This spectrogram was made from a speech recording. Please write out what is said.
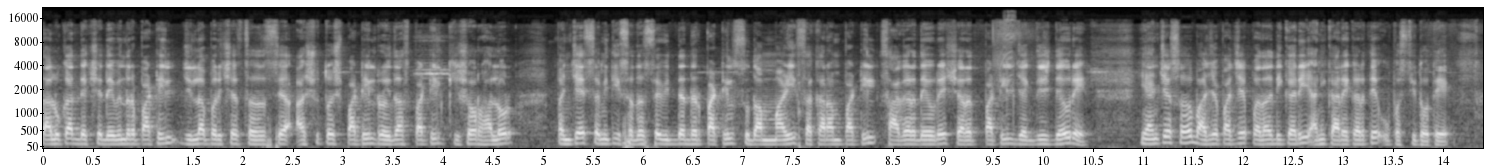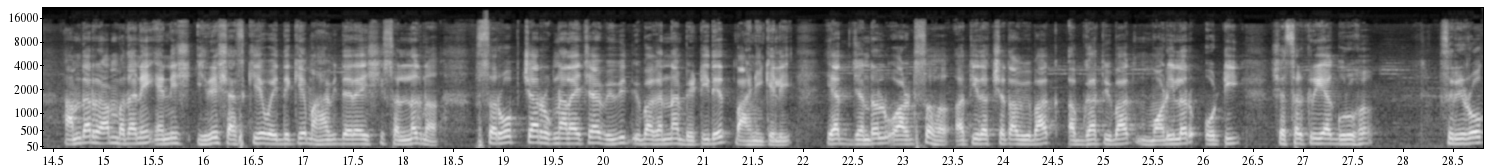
तालुकाध्यक्ष देवेंद्र पाटील जिल्हा परिषद सदस्य आशुतोष पाटील रोहिदास पाटील किशोर हालोर पंचायत समिती सदस्य विद्याधर पाटील सुदाम माळी सखाराम पाटील सागर देवरे शरद पाटील जगदीश देवरे यांच्यासह भाजपाचे पदाधिकारी आणि कार्यकर्ते उपस्थित होते. आमदार राम बदाने यांनी हिरे शासकीय वैद्यकीय महाविद्यालयाशी संलग्न सर्वोपचार रुग्णालयाच्या विविध विभागांना भेटी देत पाहणी केली. यात जनरल वॉर्डसह अतिदक्षता विभाग अपघात विभाग मॉड्युलर ओटी शस्त्रक्रिया गृह स्त्रीरोग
